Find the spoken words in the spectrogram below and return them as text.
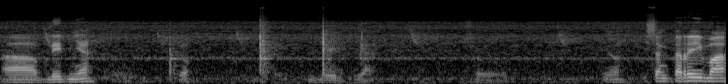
ah, blade niya. Blade yan so yun isang tarima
